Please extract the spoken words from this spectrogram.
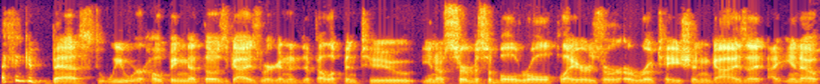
I think at best we were hoping that those guys were going to develop into you know serviceable role players or, or rotation guys. I, I you know,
